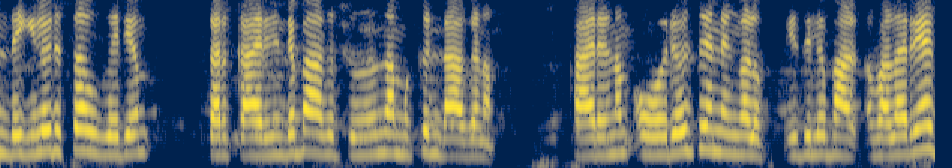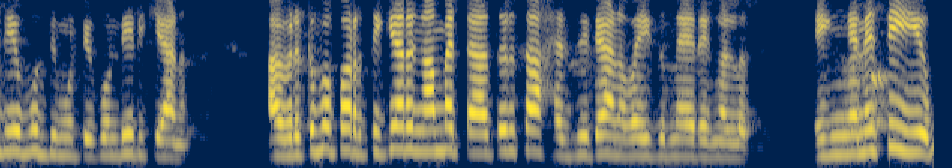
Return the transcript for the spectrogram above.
എന്തെങ്കിലും ഒരു സൗകര്യം സർക്കാരിന്റെ ഭാഗത്തു നിന്ന് നമുക്ക് ഉണ്ടാകണം കാരണം ഓരോ ജനങ്ങളും ഇതിൽ വളരെയധികം ബുദ്ധിമുട്ടിക്കൊണ്ടിരിക്കുകയാണ്. അവർക്ക് ഇപ്പൊ പുറത്തേക്ക് ഇറങ്ങാൻ പറ്റാത്തൊരു സാഹചര്യമാണ് വൈകുന്നേരങ്ങളിൽ. എങ്ങനെ ചെയ്യും?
